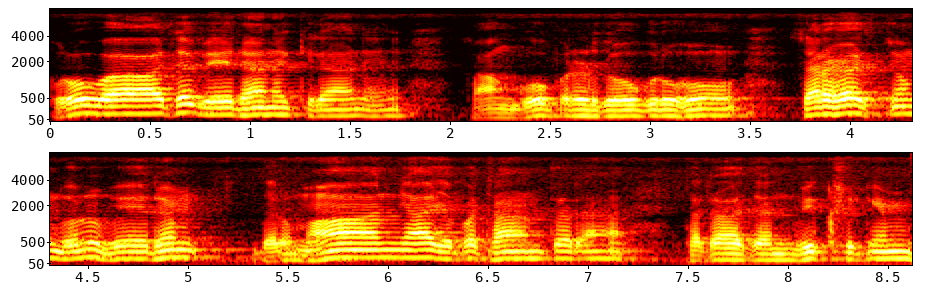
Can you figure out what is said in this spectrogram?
प्रोवाच वेदनकिलाने साङ्गोपरिणतो गुरुः, सरहस्यं धनुर्वेदं, धर्मान्यायपथान्तरा, तथा तन्वीक्षिकीं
